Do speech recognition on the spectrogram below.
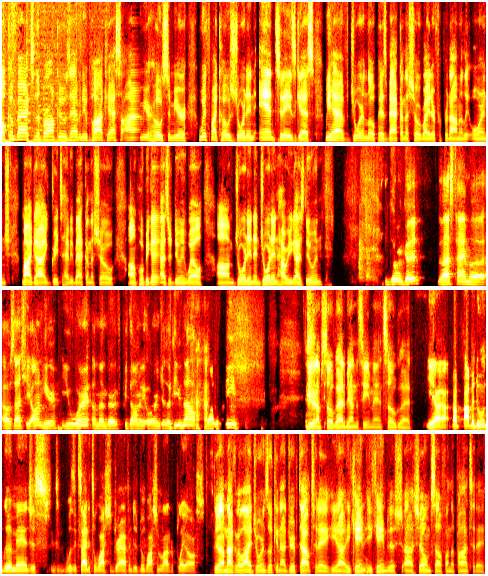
Welcome back to the Broncos Avenue podcast. I'm your host, Amir, with my coach, Jordan, and today's guest. We have Jordan Lopez back on the show, writer for Predominantly Orange. My guy, great to have you back on the show. Um, hope you guys are doing well. Um, Jordan and Jordan, how are you guys doing? Doing good. The last time uh, I was actually on here, you weren't a member of Predominantly Orange. look at you now, on the team. Dude, I'm so glad to be on the team, man. So glad. Yeah, I, have been doing good, man. Just was excited to watch the draft and just been watching a lot of the playoffs. Dude, I'm not gonna lie, Jordan's looking uh, dripped out today. He uh, he came he came to sh- uh, show himself on the pod today.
